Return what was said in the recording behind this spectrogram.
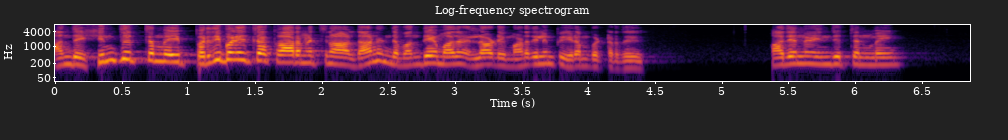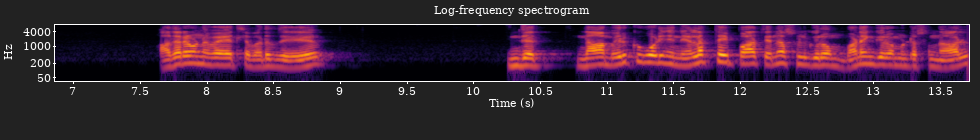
அந்த ஹிந்துத்தன்மை பிரதிபலித்த காரணத்தினால்தான் இந்த வந்தே மாதம் எல்லாருடைய மனதிலும் இப்போ இடம்பெற்றது அது என்ன இந்துத்தன்மை அதரவண வேதத்தில் வருது இந்த நாம் இருக்கக்கூடிய இந்த நிலத்தை பார்த்து என்ன சொல்கிறோம்? வணங்குகிறோம் என்று சொன்னால்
